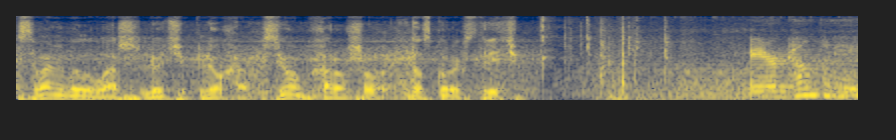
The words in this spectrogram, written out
С вами был ваш летчик Леха. Всего вам хорошего. До скорых встреч. Air Company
